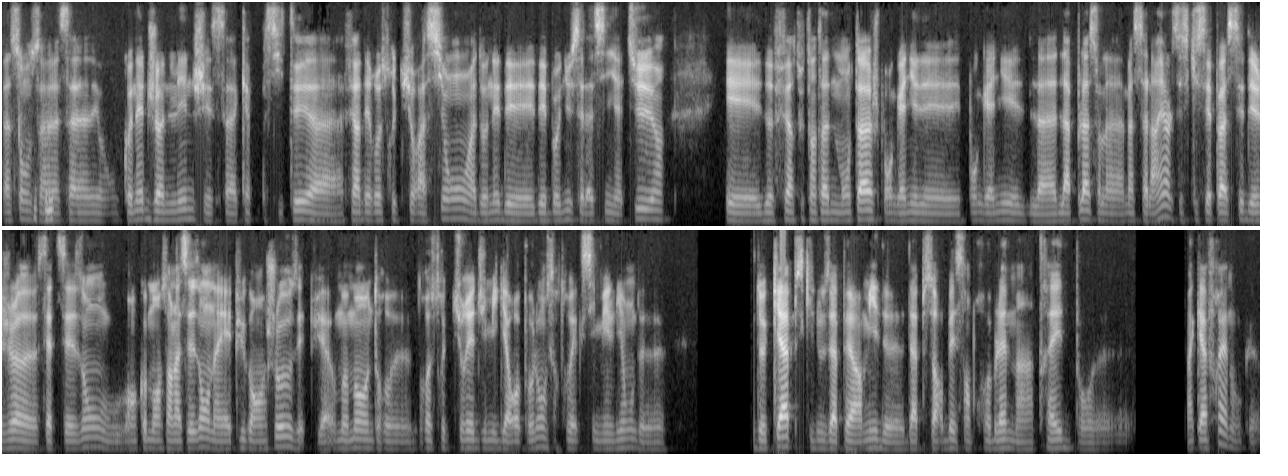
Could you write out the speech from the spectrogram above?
De toute façon, on connaît John Lynch et sa capacité à faire des restructurations, à donner des, des bonus à la signature et de faire tout un tas de montages pour gagner, des, pour gagner de, la, place sur la masse salariale. C'est ce qui s'est passé déjà cette saison où en commençant la saison on n'avait plus grand chose et puis au moment de, restructurer Jimmy Garoppolo on s'est retrouvé avec 6 millions de, de cap, ce qui nous a permis d'absorber sans problème un trade pour euh, McAfrey. Donc, euh.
